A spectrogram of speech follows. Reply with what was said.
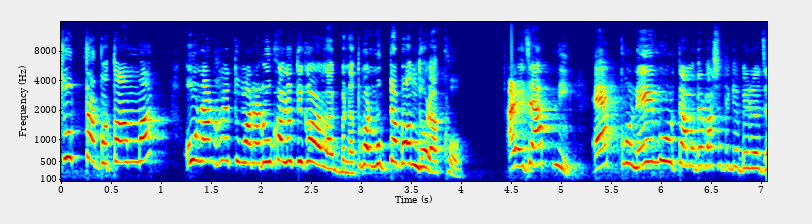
চুপ থাকো তো আম্মা। ওনার হয়ে তোমার আর উকালতি করা লাগবে না তোমার মুখটা বন্ধ রাখো। আর যে আপনি এখন এই মুহূর্তে আমাদের বাসা থেকে বেরোয় যাবে।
